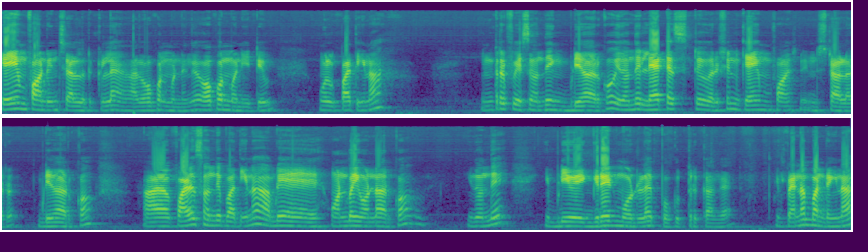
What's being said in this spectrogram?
கேஎம் ஃபாண்ட் இன்ஸ்டால் இருக்குல்ல அதை ஓப்பன் பண்ணுங்கள் ஓப்பன் பண்ணிவிட்டு உங்களுக்கு பார்த்தீங்கன்னா இன்டர்ஃபேஸ் வந்து இப்படி தான் இருக்கும். இது வந்து latest version KM font installer இப்படி தான் இருக்கும். பழஸ் வந்து பார்த்திங்கன்னா அப்படியே ஒன் பை ஒன்னாக இருக்கும். இது வந்து இப்படி கிரேட் மோடில் இப்போ கொடுத்துருக்காங்க. இப்போ என்ன பண்ணுறீங்கன்னா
